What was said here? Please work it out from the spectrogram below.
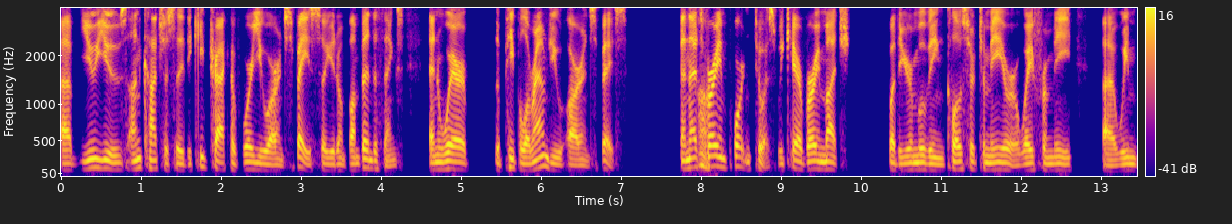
uh, you use unconsciously to keep track of where you are in space, so you don't bump into things, and where the people around you are in space. And that's Oh. very important to us. We care very much whether you're moving closer to me or away from me. Uh, we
